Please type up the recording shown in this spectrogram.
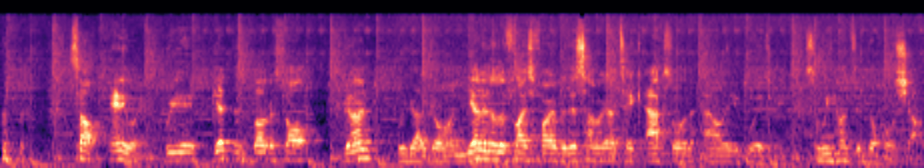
so anyway, we get this Bug-A-Salt gun. We got to go on yet another fly safari, but this time I got to take Axel and Allie with me. So we hunted the whole shop,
